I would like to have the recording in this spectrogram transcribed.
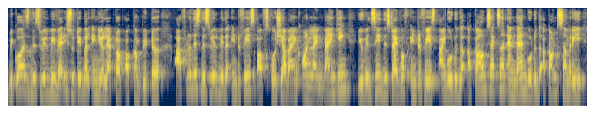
because this will be very suitable in your laptop or computer. After this, this will be the interface of Scotiabank online banking you will see this type of interface. I go to the account section and then go to the account summary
